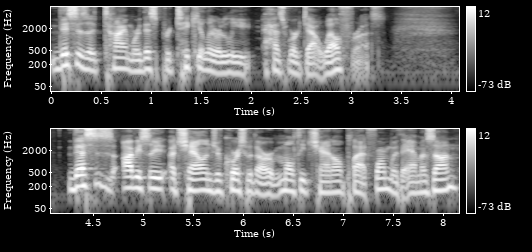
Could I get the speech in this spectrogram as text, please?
this is a time where this particularly has worked out well for us. This is obviously a challenge of course with our multi-channel platform with amazon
